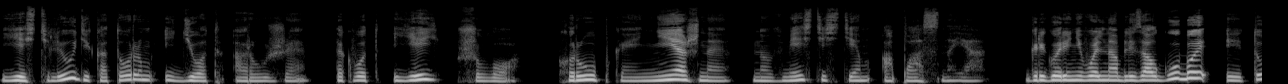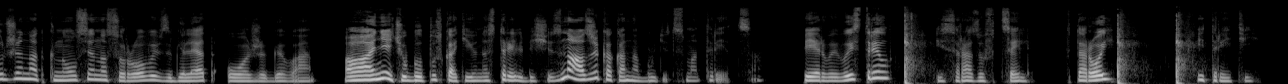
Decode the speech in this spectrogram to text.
Есть люди, которым идет оружие. Так вот, ей шло. Хрупкое, нежное, но вместе с тем опасное. Григорий невольно облизал губы и тут же наткнулся на суровый взгляд Ожегова. А нечего было пускать ее на стрельбище. Знал же, как она будет смотреться. Первый выстрел и сразу в цель. Второй и третий.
